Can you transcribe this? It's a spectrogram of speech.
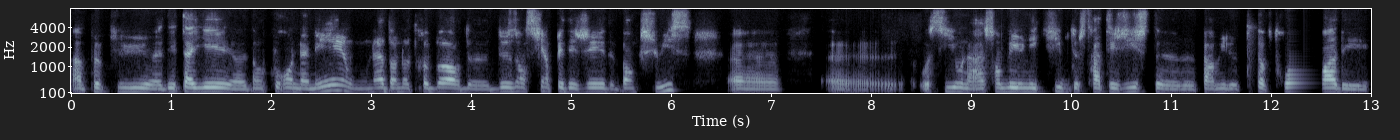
un peu plus détaillées dans le courant de l'année. On a dans notre board deux anciens PDG de banques suisses. aussi, on a assemblé une équipe de stratégistes parmi le top 3 des,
